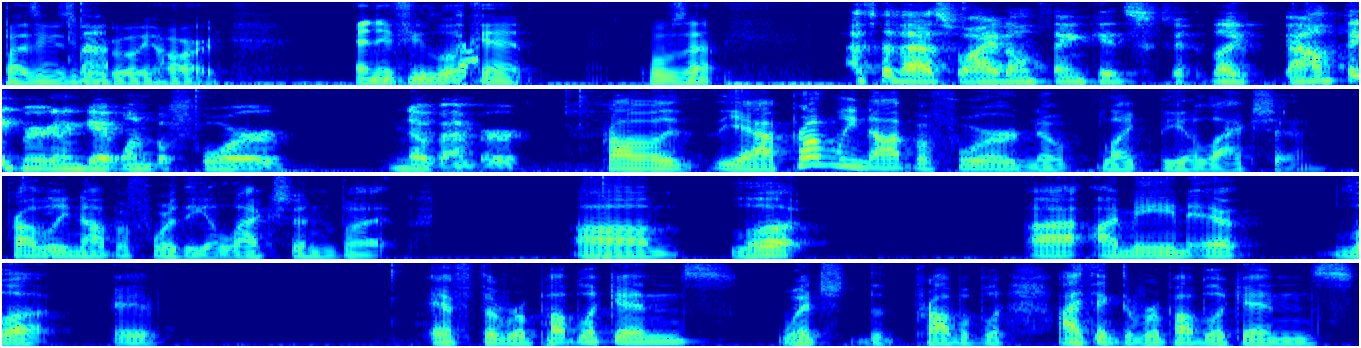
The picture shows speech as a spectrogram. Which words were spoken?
but I think it's going to be really hard. And if you look at what was that? I said that's why I don't think it's like I don't think we're gonna get one before November. Probably, yeah, probably not before no, like the election. Probably not before the election, but um, look, uh, I mean, if look, if if the Republicans, which the probably, I think the Republicans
